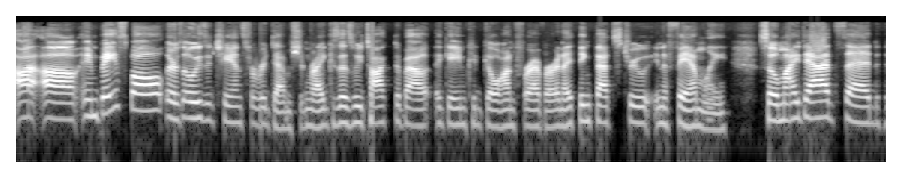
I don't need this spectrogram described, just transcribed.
uh, uh, in baseball, there's always a chance for redemption, right? Because as we talked about, a game could go on forever. And I think that's true in a family. So my dad said,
